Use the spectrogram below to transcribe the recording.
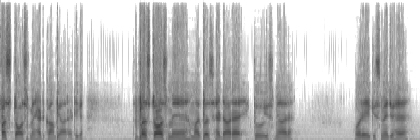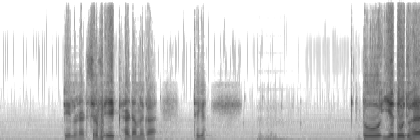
फ़र्स्ट टॉस में हेड कहाँ पे आ रहा है, ठीक है? तो फ़र्स्ट टॉस में हमारे पास हेड आ रहा है, एक तो इसमें आ रहा है और एक इसमें जो है टेलर हेड सिर्फ़ एक हेड हमने कहा है, ठीक है? तो ये दो जो है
